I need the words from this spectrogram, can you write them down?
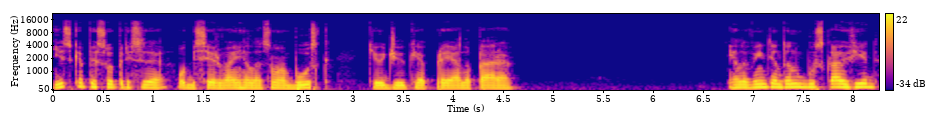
Isso que a pessoa precisa observar em relação à busca, que eu digo que é para ela parar. Ela vem tentando buscar a vida,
